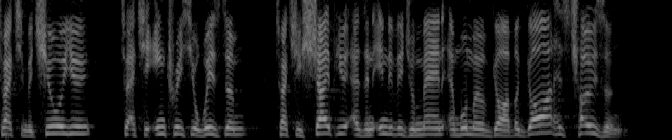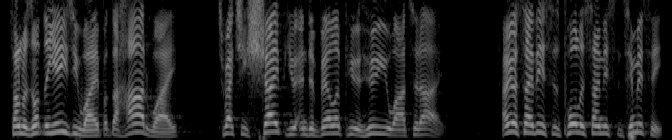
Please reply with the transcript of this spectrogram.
to actually mature you, to actually increase your wisdom, to actually shape you as an individual man and woman of God. But God has chosen, sometimes not the easy way, but the hard way, to actually shape you and develop you who you are today. I'm going to say this as Paul is saying this to Timothy.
